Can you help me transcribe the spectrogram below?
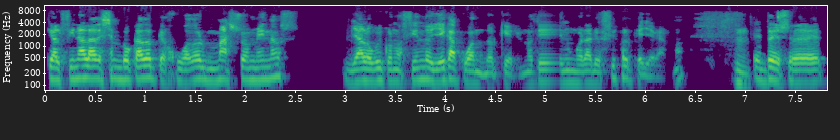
que al final ha desembocado que el jugador más o menos ya lo voy conociendo, llega cuando quiere, no tiene un horario fijo al que llegar. ¿no? Mm. Entonces, eh,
